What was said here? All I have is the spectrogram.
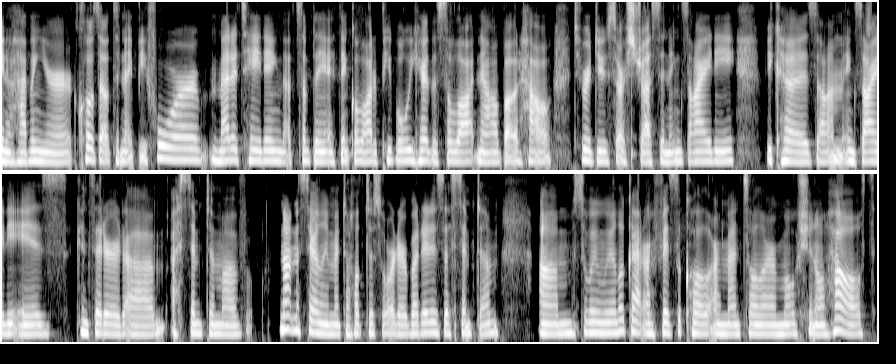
you know, having your clothes out the night before, meditating. That's something I think a lot of people, we hear this a lot now about how to reduce our stress and anxiety because um, anxiety is considered um, a symptom of not necessarily a mental health disorder, but it is a symptom. Um, so when we look at our physical, our mental, or emotional health,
